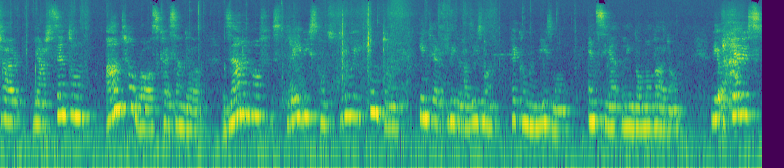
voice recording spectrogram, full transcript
char jar senton anta ros kai Sandel, Zamenhof strebis construi punton inter liberalismo e comunismo en sia lingvomovadon. Li oferis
